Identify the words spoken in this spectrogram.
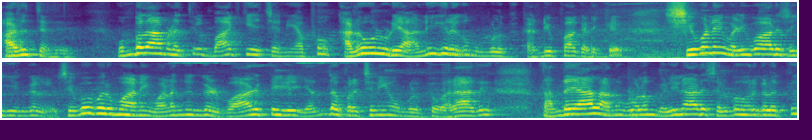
அடுத்தது ஒன்பதாம் இடத்தில் பாக்கிய சனி. அப்போது கடவுளுடைய அனுகிரகம் உங்களுக்கு கண்டிப்பாக கிடைக்கும். சிவனை வழிபாடு செய்யுங்கள். சிவபெருமானை வணங்குங்கள். வாழ்க்கையில் எந்த பிரச்சனையும் உங்களுக்கு வராது. தந்தையால் அனுகூலம் வெளிநாடு செல்பவர்களுக்கு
